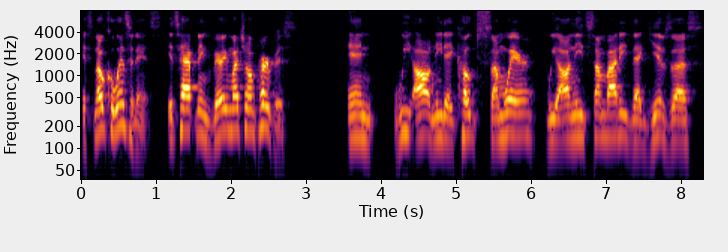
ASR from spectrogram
It's no coincidence. It's happening very much on purpose. And we all need a coach somewhere. We all need somebody that gives us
